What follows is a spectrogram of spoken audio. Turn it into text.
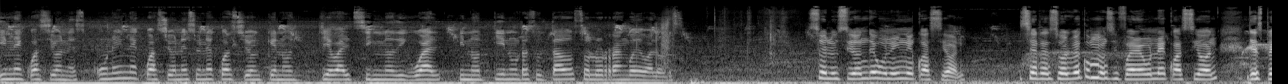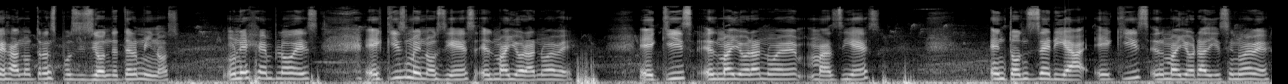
Inecuaciones. Una inecuación es una ecuación que no lleva el signo de igual y no tiene un resultado, solo rango de valores. Solución de una inecuación. Se resuelve como si fuera una ecuación despejando transposición de términos. Un ejemplo es x menos 10 es mayor a 9. x es mayor a 9 más 10. Entonces sería x es mayor a 19.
